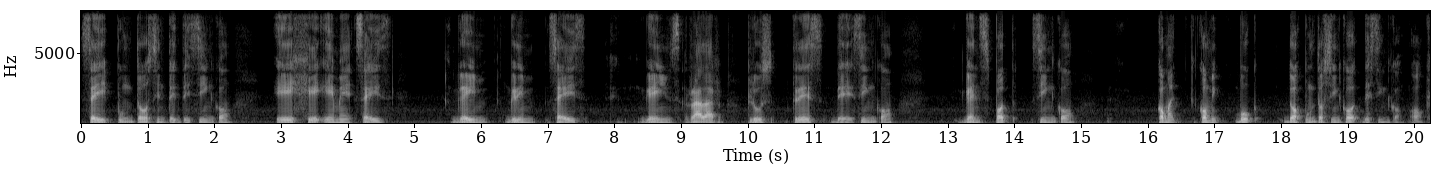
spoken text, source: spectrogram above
6.75, EGM 6, Game Grim 6, Games Radar Plus 3 de 5, GameSpot 5, Comic Book 2.5 de 5. Ok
